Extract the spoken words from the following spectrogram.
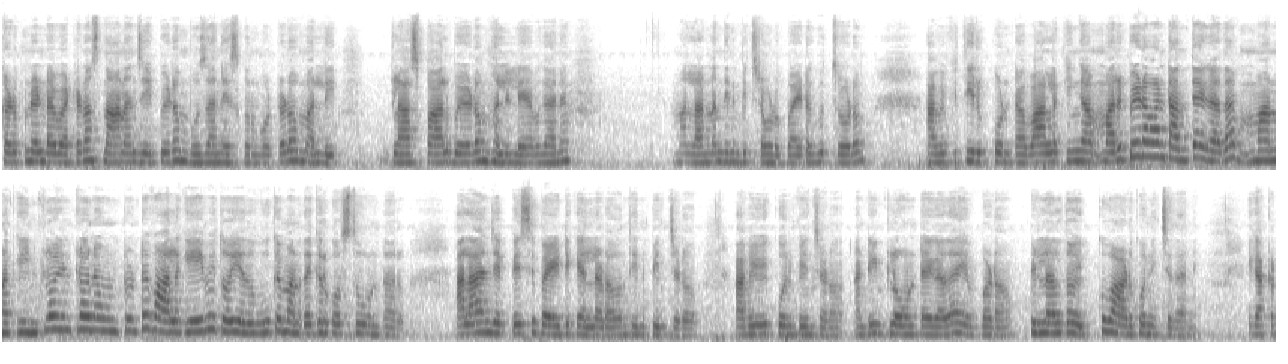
కడుపు నిండా పెట్టడం స్నానం చేపించడం భుజాన్ని వేసుకొని కొట్టడం మళ్ళీ గ్లాస్ పాలు పోయడం మళ్ళీ లేవగానే మళ్ళీ అన్నం తినిపించడం బయట కూర్చోవడం అవి ఇవి తిరుక్కుంటా. వాళ్ళకి ఇంకా మరిపేయడం అంటే అంతే కదా. మనకి ఇంట్లో ఇంట్లోనే ఉంటుంటే వాళ్ళకి ఏమీ తోయదు. ఊకే మన దగ్గరకు వస్తూ ఉంటారు. అలా అని చెప్పేసి బయటికి వెళ్ళడం తినిపించడం అవి ఇవి కొనిపించడం. అంటే ఇంట్లో ఉంటాయి కదా ఇవ్వడం. పిల్లలతో ఎక్కువ ఆడుకొని ఇచ్చేదాన్ని. ఇక అక్కడ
